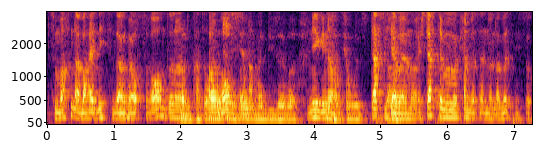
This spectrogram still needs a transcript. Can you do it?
zu machen, aber halt nicht zu sagen, hör auf zu rauchen, sondern Ja, du kannst auch Menschen nicht ändern, wenn die selber Nee, genau. Dachte ich aber immer. Ich dachte Ja. immer, man kann was ändern, aber ist nicht so.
